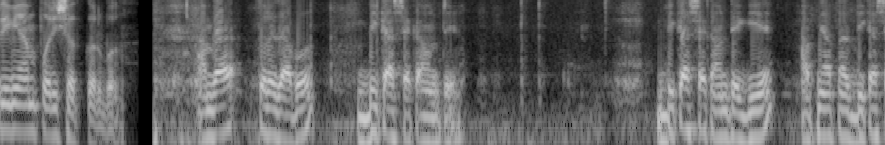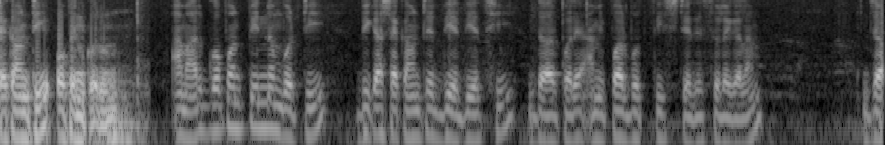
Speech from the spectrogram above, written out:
প্রিমিয়াম পরিশোধ করব। আমরা চলে যাব বিকাশ অ্যাকাউন্টে। বিকাশ অ্যাকাউন্টে গিয়ে আপনি আপনার বিকাশ অ্যাকাউন্টটি ওপেন করুন। আমার গোপন পিন নম্বরটি বিকাশ অ্যাকাউন্টের দিয়ে দিয়েছি। দেওয়ার পরে আমি পরবর্তী স্টেজে চলে গেলাম। যা-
